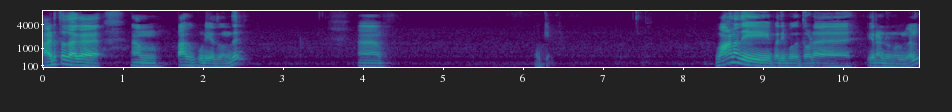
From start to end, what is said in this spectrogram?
அடுத்ததாக நாம் பார்க்கக்கூடியது வந்து ஓகே. வானதி பதிப்பகத்தோட இரண்டு நூல்கள்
